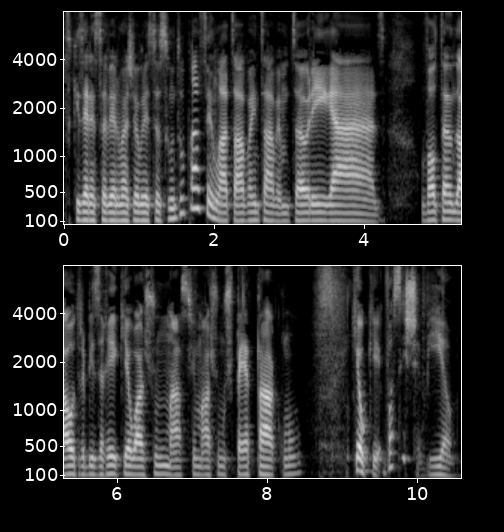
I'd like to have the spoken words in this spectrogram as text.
se quiserem saber mais sobre esse assunto, passem lá, está bem, está bem, muito obrigado voltando à outra bizarria que eu acho um máximo, acho um espetáculo. Que é o quê? Vocês sabiam?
